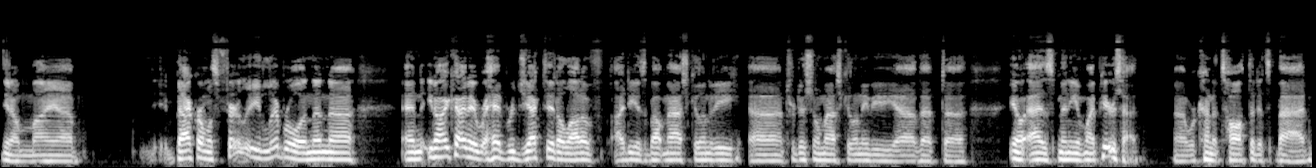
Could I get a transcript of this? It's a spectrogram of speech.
you know my uh, background was fairly liberal, and then. Uh, and you know, I kind of had rejected a lot of ideas about masculinity, uh, traditional masculinity, uh, that uh, you know, as many of my peers had. Uh, we're kind of taught that it's bad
